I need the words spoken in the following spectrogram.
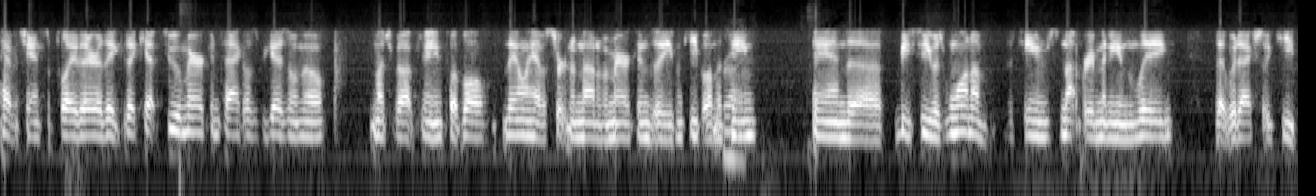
have a chance to play there. They they kept two American tackles. If you guys don't know much about Canadian football, they only have a certain amount of Americans they even keep on the right. team. And uh, BC was one of the teams, not very many in the league, that would actually keep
